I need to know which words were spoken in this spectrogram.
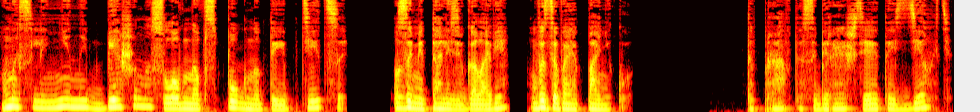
Мысли Нины бешено, словно вспугнутые птицы, заметались в голове, вызывая панику. «Ты правда собираешься это сделать?»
